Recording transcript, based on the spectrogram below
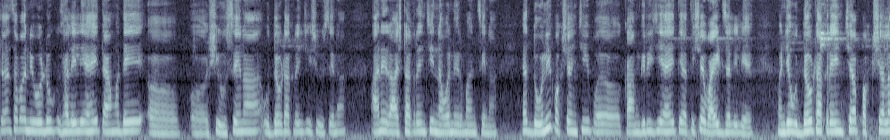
विधानसभा निवडणूक झालेली आहे. त्यामध्ये शिवसेना उद्धव ठाकरेंची शिवसेना आणि राज ठाकरेंची नवनिर्माण सेना या दोन्ही पक्षांची प- कामगिरी जी आहे ती अतिशय वाईट झालेली आहे. म्हणजे उद्धव ठाकरेंच्या पक्षाला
